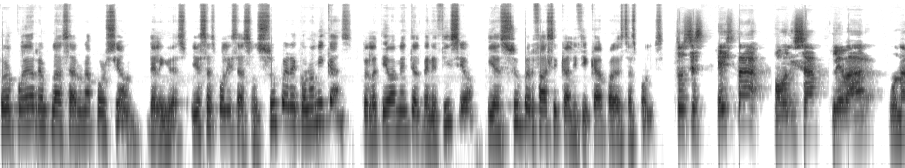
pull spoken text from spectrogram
pero puede reemplazar una porción del ingreso. Y esas pólizas son súper económicas relativamente al beneficio y es súper fácil calificar para estas pólizas. Entonces, esta póliza le va a dar una,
